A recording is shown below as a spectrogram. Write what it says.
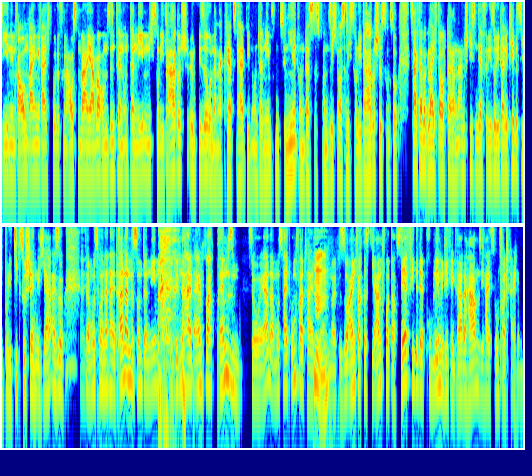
die in den Raum reingereicht wurde von außen, war, ja, warum sind denn Unternehmen nicht solidarisch irgendwie so? Und dann erklärt sie halt, wie ein Unternehmen funktioniert und dass es von sich aus nicht solidarisch ist und so. Sagt aber gleich auch daran anschließend, ja, für die Solidarität ist die Politik zuständig. Ja, also da muss man dann halt ran an das Unternehmen und Gewinne halt einfach bremsen. So, ja, da muss halt umverteilt hm. werden, Leute. So einfach ist die Antwort auf sehr viele der Probleme, die wir gerade haben. Sie heißt Umverteilung.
